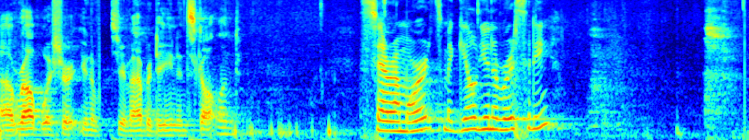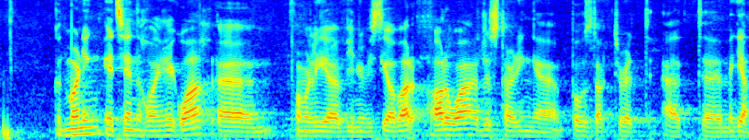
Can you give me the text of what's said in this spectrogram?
Uh, Rob Wishart, University of Aberdeen in Scotland. Sarah Moritz, McGill University. Good morning, Etienne Roy Grégoire, um, formerly of University of Ottawa, just starting a postdoctorate at uh, McGill.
